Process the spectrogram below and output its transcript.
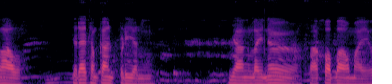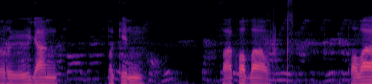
วาล์ว จะได้ทำการเปลี่ยนยางไลเนอร์ฝาครอบวาวใหม่ หรือยางประกินฝาครอบวาว เพราะว่า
